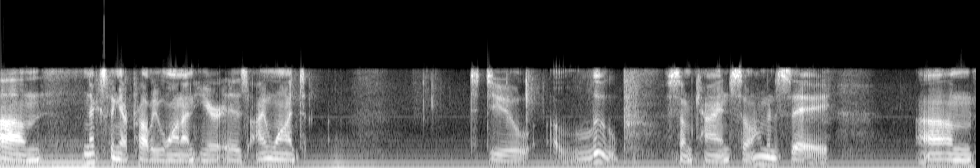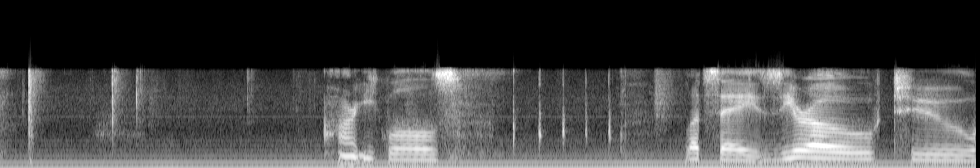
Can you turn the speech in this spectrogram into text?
Um, next thing I probably want on here is I want to do a loop some kind. So I'm going to say um, r equals let's say 0 to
